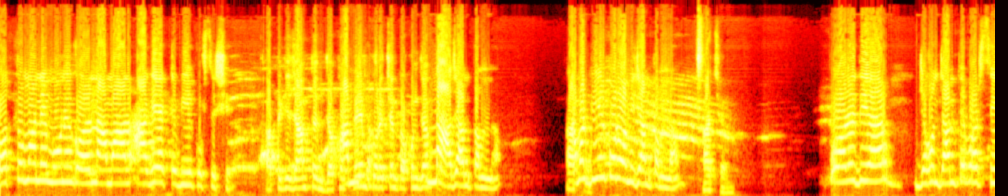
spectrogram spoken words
বর্তমানে মনে করেন আমার আগে একটা বিয়ে করছে সে। আপনি কি জানতেন যখন প্রেম করেছেন তখন জানতেন? না জানতাম না। আমার বিয়ের পরেও আমি জানতাম না। আচ্ছা। পরে দিয়া যখন জানতে পারছি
